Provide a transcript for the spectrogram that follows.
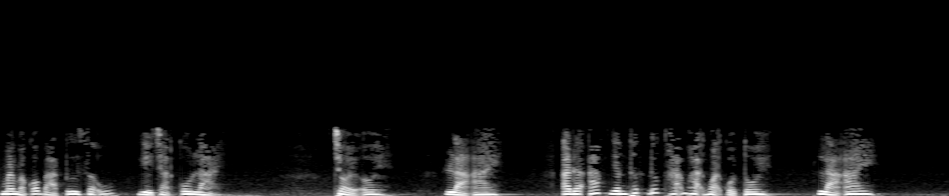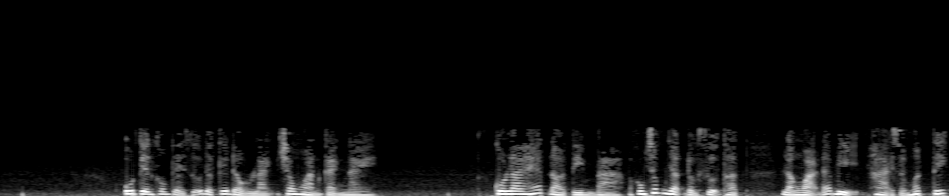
May mà có bà tư dẫu, ghi chặt cô lại. Trời ơi, là ai? Ai đã ác nhân thất đức hãm hại ngoại của tôi? Là ai? Út Tiên không thể giữ được cái đầu lạnh trong hoàn cảnh này. Cô la hét đòi tìm bà mà không chấp nhận được sự thật là ngoại đã bị hại rồi mất tích.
